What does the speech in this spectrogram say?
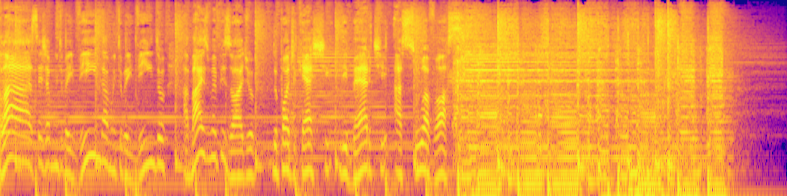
Olá, seja muito bem-vinda, muito bem-vindo a mais um episódio do podcast Liberte a Sua Voz.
